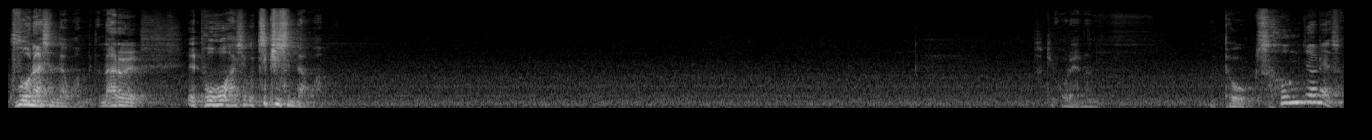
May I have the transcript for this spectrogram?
구원하신다고 합니다. 나를 보호하시고 지키신다고 합니다. 부디 올해는 더욱 성전에서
